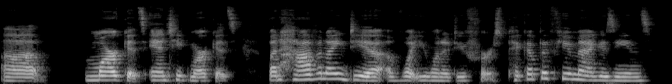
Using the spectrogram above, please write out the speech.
uh, markets, antique markets, but have an idea of what you want to do first. Pick up a few magazines,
